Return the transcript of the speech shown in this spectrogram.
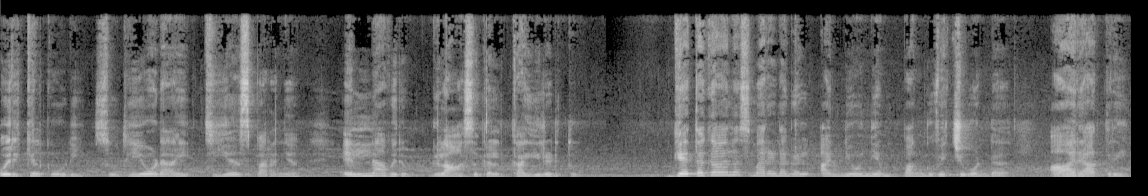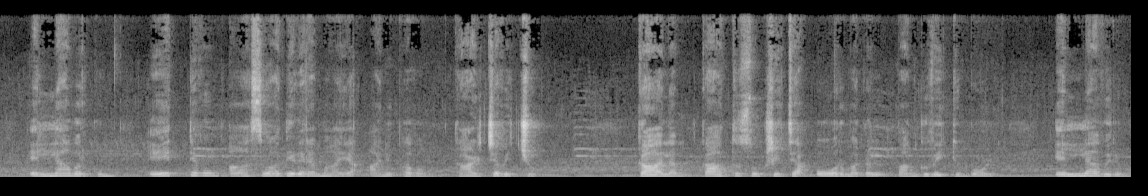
ഒരിക്കൽ കൂടി സുധിയോടായി ചിയേഴ്സ് പറഞ്ഞ് എല്ലാവരും ഗ്ലാസുകൾ കയ്യിലെടുത്തു. ഗതകാല സ്മരണകൾ അന്യോന്യം പങ്കുവെച്ചുകൊണ്ട് ആ രാത്രി എല്ലാവർക്കും ഏറ്റവും ആസ്വാദ്യകരമായ അനുഭവം കാഴ്ചവെച്ചു. കാലം കാത്തുസൂക്ഷിച്ച ഓർമ്മകൾ പങ്കുവെക്കുമ്പോൾ എല്ലാവരും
